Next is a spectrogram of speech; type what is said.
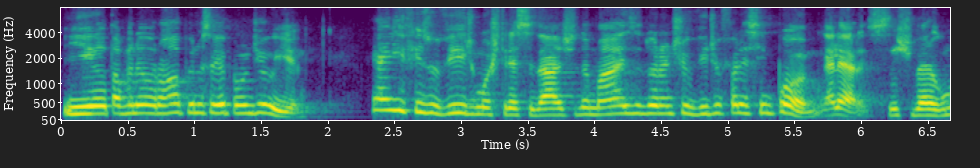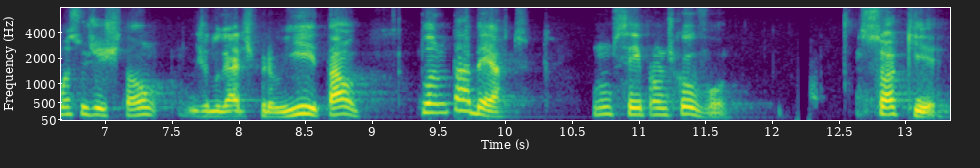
E eu tava na Europa e não sabia para onde eu ia. E aí fiz o vídeo, mostrei a cidade e tudo mais, e durante o vídeo eu falei assim, pô, galera, se vocês tiverem alguma sugestão de lugares para eu ir e tal, o plano tá aberto. Não sei para onde que eu vou. Só que,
